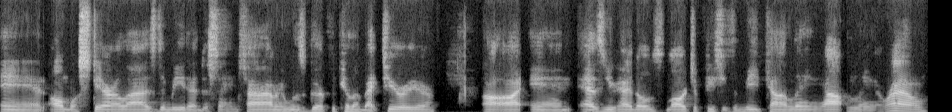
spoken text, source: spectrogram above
and almost sterilize the meat at the same time. It was good for killing bacteria. Uh, and as you had those larger pieces of meat kind of laying out and laying around,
